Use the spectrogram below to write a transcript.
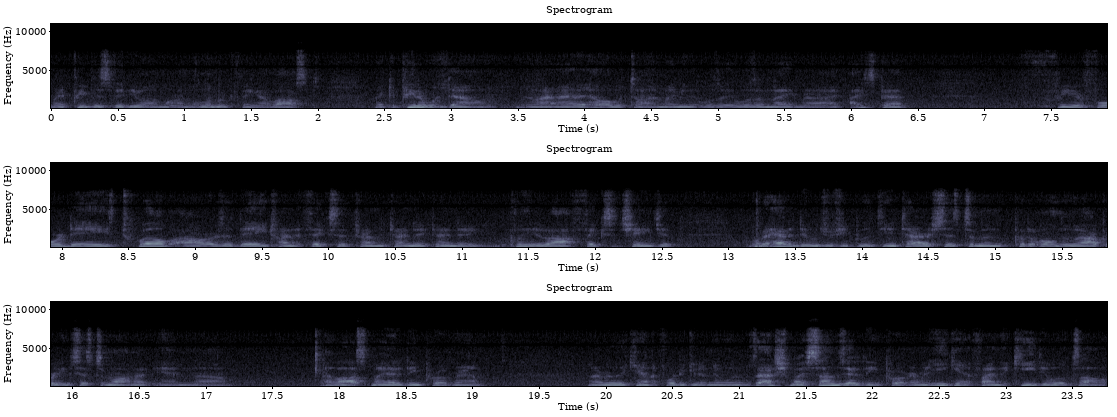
my previous video on, on the Limerick thing, I lost, my computer went down, and I, I had a hell of a time. I mean, it was it was a nightmare. I, I spent three or four days, 12 hours a day trying to fix it, trying to trying to trying to clean it off, fix it, change it. What I had to do was reboot the entire system and put a whole new operating system on it, and uh, I lost my editing program. And I really can't afford to get a new one. It was actually my son's editing program, and he can't find the key to it, so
